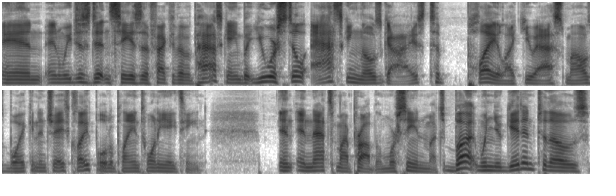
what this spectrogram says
and and we just didn't see as effective of a pass game. But you were still asking those guys to play like you asked Miles Boykin and Chase Claypool to play in 2018, and and that's my problem. We're seeing much, but when you get into those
